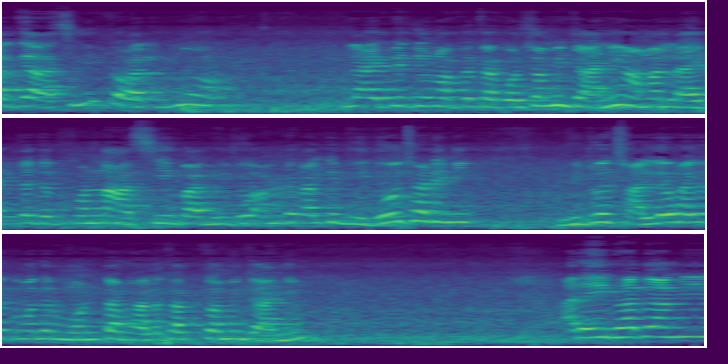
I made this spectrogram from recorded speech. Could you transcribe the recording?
কালকে আসিনি তো আমিও লাইভের জন্য অপেক্ষা করছ। আমি জানি আমার লাইভটা যতক্ষণ না আসি বা ভিডিও আমি তো কালকে ভিডিও ছাড়িনি। ভিডিও ছাড়লেও হয়তো তোমাদের মনটা ভালো থাকতো, আমি জানি। আর এইভাবে আমি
